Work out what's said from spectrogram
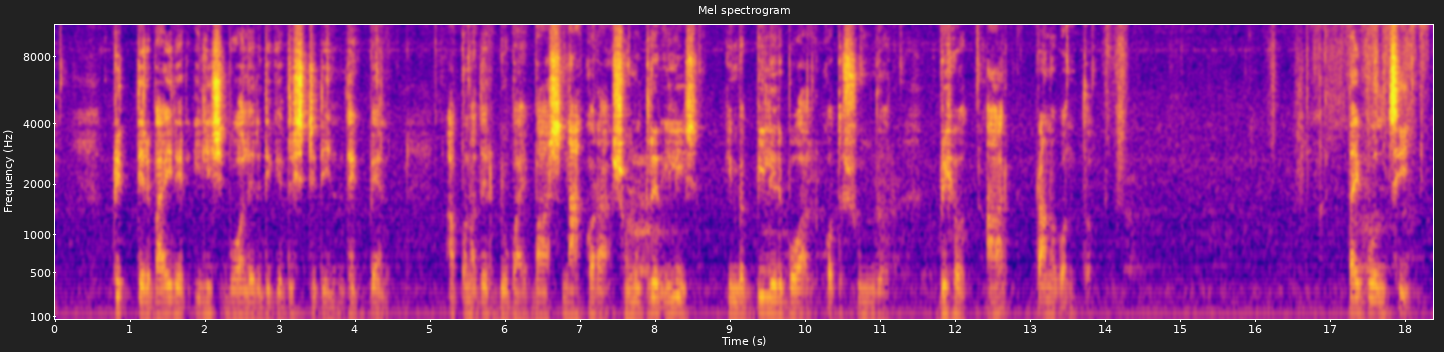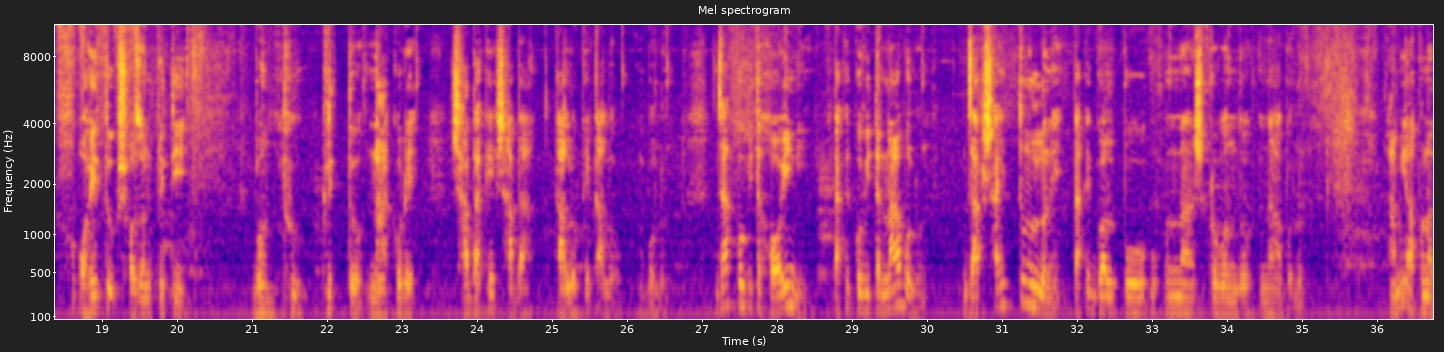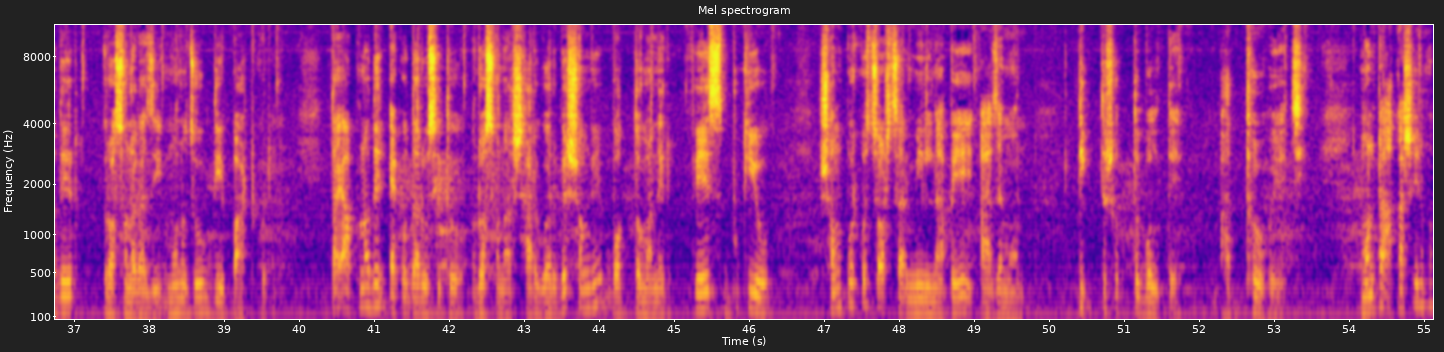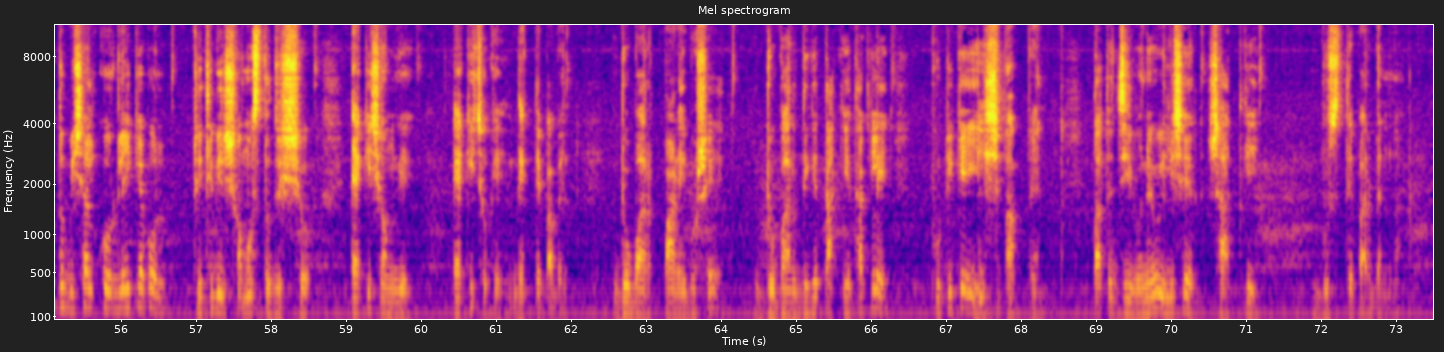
বৃত্তের বাইরের ইলিশ বোয়ালের দিকে দৃষ্টি দিন দেখবেন আপনাদের ডোবায় বাস না করা সমুদ্রের ইলিশ কিংবা বিলের বোয়াল কত সুন্দর, বৃহৎ আর প্রাণবন্ত। তাই বলছি, অহেতুক স্বজনপ্রীতি বন্ধু কৃত্য না করে সাদাকে সাদা, কালোকে কালো বলুন। যা কবিতা হয়নি, তাকে কবিতা না বলুন। যার সাহিত্য মূল্য নেই, তাকে গল্প, উপন্যাস, প্রবন্ধ না বলুন। আমি আপনাদের রচনারাজি মনোযোগ দিয়ে পাঠ করি। তাই আপনাদের একদা রচিত রচনার সারগর্বের সঙ্গে বর্তমানের ফেসবুকীয় সম্পর্ক চর্চার মিল না পেয়ে আজ এমন তিক্ত সত্য বলতে বাধ্য হয়েছি। মনটা আকাশের মতো বিশাল করলেই কেবল পৃথিবীর সমস্ত দৃশ্য একই সঙ্গে একই চোখে দেখতে পাবেন। ডোবার পাড়ে বসে, ডোবার দিকে তাকিয়ে থাকলে পুটিকে ইলিশ ভাববেন। তাতে জীবনেও ইলিশের স্বাদ কি বুঝতে পারবেন না।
